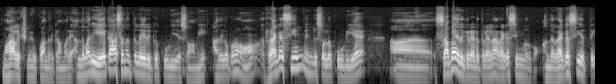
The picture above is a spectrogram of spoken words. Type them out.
மகாலட்சுமி உட்கார்ந்துருக்க மாதிரி. அந்த மாதிரி ஏகாசனத்தில் இருக்கக்கூடிய சுவாமி. அதுக்கப்புறம் ரகசியம் என்று சொல்லக்கூடிய சபை இருக்கிற இடத்துல எல்லாம் ரகசியம்னு இருக்கும். அந்த ரகசியத்தை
